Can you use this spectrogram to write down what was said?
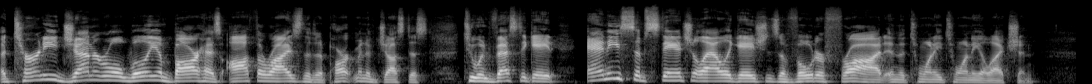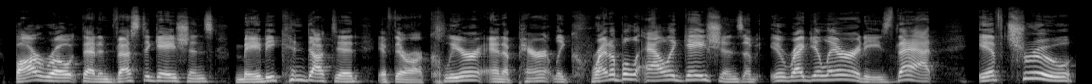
Attorney General William Barr has authorized the Department of Justice to investigate any substantial allegations of voter fraud in the 2020 election. Barr wrote that investigations may be conducted if there are clear and apparently credible allegations of irregularities that, if true,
